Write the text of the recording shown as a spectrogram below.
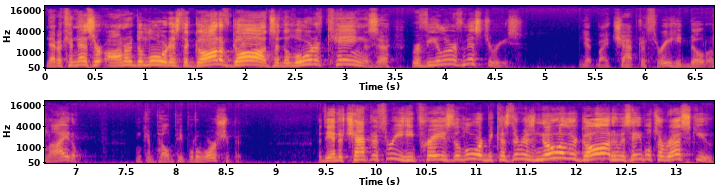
Nebuchadnezzar honored the Lord as the God of gods and the Lord of kings, a revealer of mysteries. Yet by chapter 3, he'd built an idol and compelled people to worship it. At the end of chapter 3, he praised the Lord because there is no other God who is able to rescue,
